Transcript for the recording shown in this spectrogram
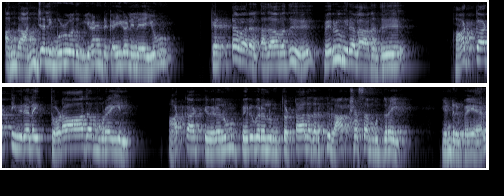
அந்த அஞ்சலி முழுவதும் இரண்டு கைகளிலேயும் கெட்ட விரல் அதாவது பெருவிரலானது ஆட்காட்டி விரலை தொடாத முறையில் ஆட்காட்டி விரலும் பெருவிரலும் தொட்டால் அதற்கு ராட்சச முத்ரை என்று பெயர்.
